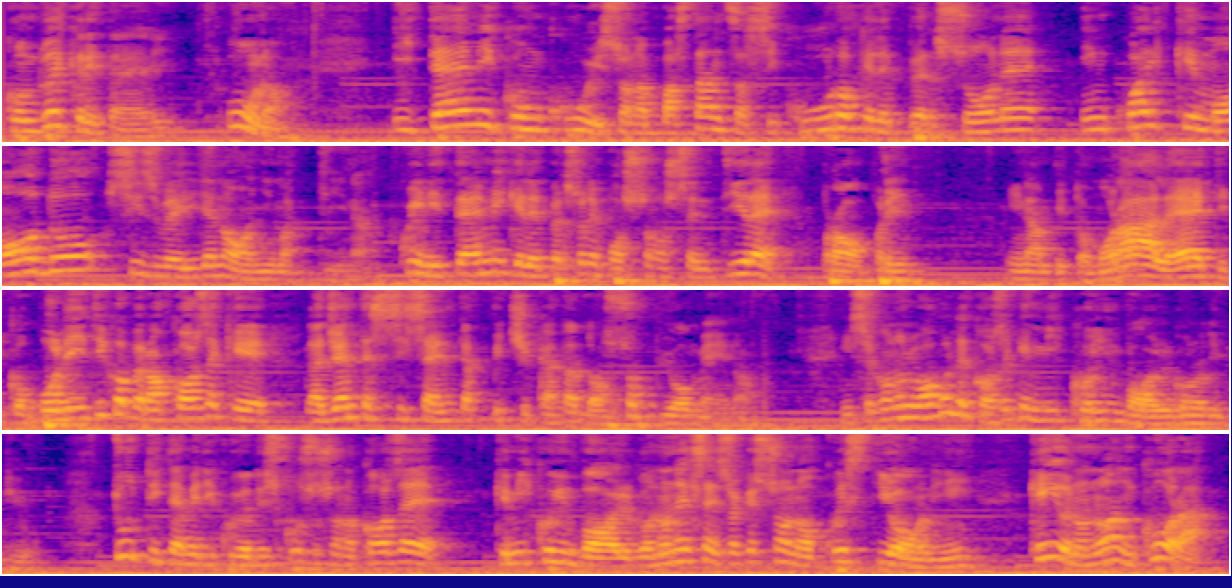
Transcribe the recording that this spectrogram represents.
con due criteri. Uno, i temi con cui sono abbastanza sicuro che le persone in qualche modo si svegliano ogni mattina. Quindi temi che le persone possono sentire propri, in ambito morale, etico, politico, però cose che la gente si sente appiccicata addosso più o meno. In secondo luogo, le cose che mi coinvolgono di più. Tutti i temi di cui ho discusso sono cose che mi coinvolgono, nel senso che sono questioni che io non ho ancora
